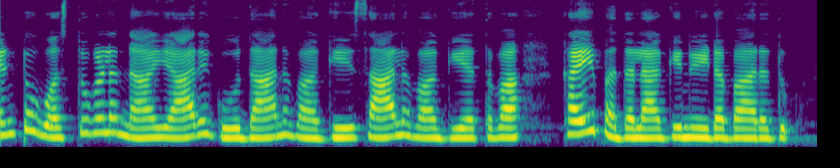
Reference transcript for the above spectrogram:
ಎಂಟು ವಸ್ತುಗಳನ್ನು ಯಾರಿಗೂ ದಾನವಾಗಿ, ಸಾಲವಾಗಿ ಅಥವಾ ಕೈ ಬದಲಾಗಿ ನೀಡಬಾರದು.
